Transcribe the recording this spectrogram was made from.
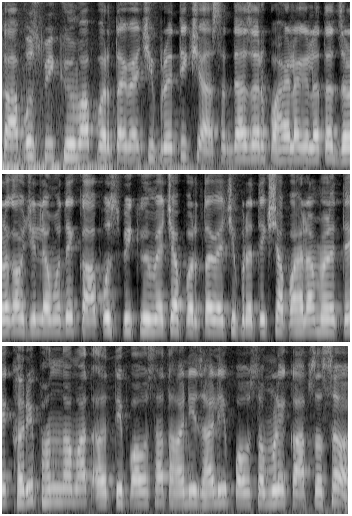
कापूस पीक विमा परताव्याची प्रतीक्षा. सध्या जर पाहायला गेलं तर जळगाव जिल्ह्यामध्ये कापूस पीक विम्याच्या परताव्याची प्रतीक्षा पाहायला मिळते. खरीप हंगामात अति पावसात हानी झाली. पावसामुळे कापसासह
